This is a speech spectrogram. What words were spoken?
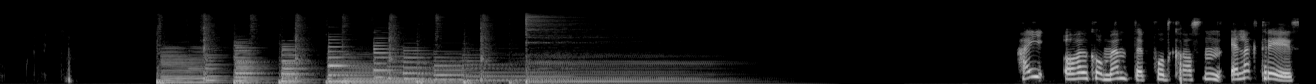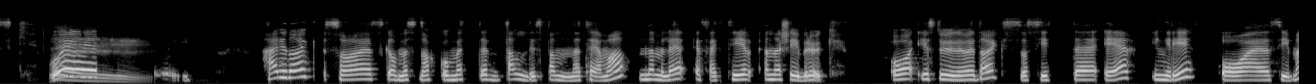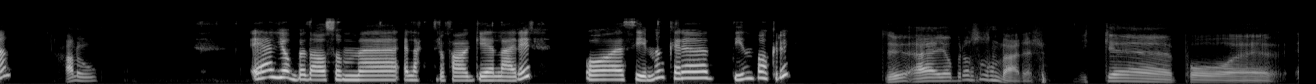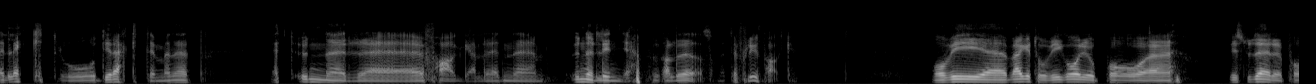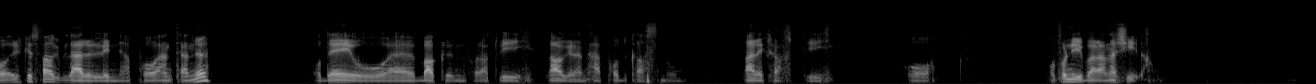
Hei, og velkommen til podkasten Elektrisk. Hey! Her i dag så skal vi snakke om et veldig spennende tema, nemlig effektiv energibruk. Og i studio i dag så sitter jeg, Ingrid, og Simen. Hallo. Jeg jobber da som eh, elektrofaglærer. Og Simen, hva er din bakgrunn? Du, jeg jobber også som lærer. Ikke på eh, elektro direkte, men et, et underfag, eller en eh, underlinje, for å kalle det det, som heter flyfag. Og vi eh, begge to, vi går jo på eh, Vi studerer på yrkesfaglærerlinja på NTNU. Og det er jo eh, bakgrunnen for at vi lager denne podkasten om bærekraftig og, og fornybar energi, da.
